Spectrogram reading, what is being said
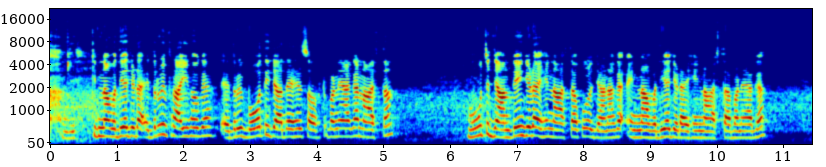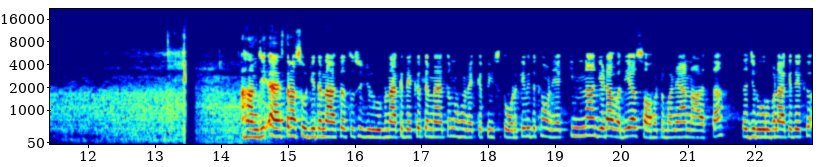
ਹਾਂਜੀ ਕਿੰਨਾ ਵਧੀਆ ਜਿਹੜਾ ਇਧਰ ਵੀ ਫਰਾਈ ਹੋ ਗਿਆ ਤੇ ਇਧਰ ਵੀ ਬਹੁਤ ਹੀ ਜ਼ਿਆਦਾ ਇਹ ਸੌਫਟ ਬਣਿਆ ਹੈਗਾ ਨਾਸ਼ਤਾ ਮੂੰਹ 'ਚ ਜਾਂਦੇ ਹੀ ਜਿਹੜਾ ਇਹ ਨਾਸ਼ਤਾ ਘੁਲ ਜਾਣਾਗਾ ਇੰਨਾ ਵਧੀਆ ਜਿਹੜਾ ਇਹ ਨਾਸ਼ਤਾ ਬਣਿਆ ਹੈਗਾ ਹਾਂਜੀ, ਇਸ ਤਰ੍ਹਾਂ ਸੂਜੀ ਦਾ ਨਾਸ਼ਤਾ ਤੁਸੀਂ ਜ਼ਰੂਰ ਬਣਾ ਕੇ ਦੇਖਿਓ ਤੇ ਮੈਂ ਤੁਹਾਨੂੰ ਹੁਣ ਇੱਕ ਪੀਸ ਤੋੜ ਕੇ ਵੀ ਦਿਖਾਉਣੇ ਆ ਕਿੰਨਾ ਜਿਹੜਾ ਵਧੀਆ ਸੌਫਟ ਬਣਿਆ ਨਾਸ਼ਤਾ, ਤੇ ਜ਼ਰੂਰ ਬਣਾ ਕੇ ਦੇਖਿਓ।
